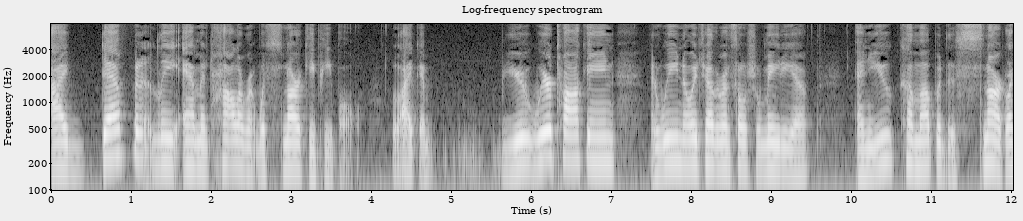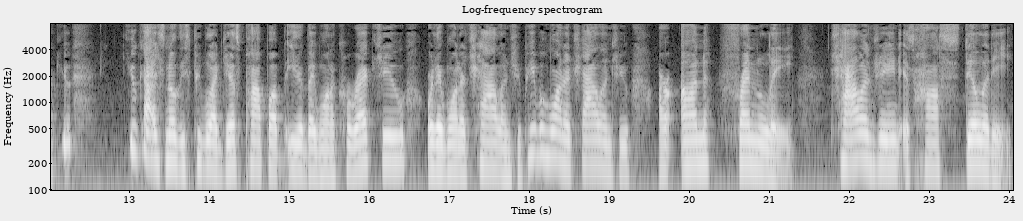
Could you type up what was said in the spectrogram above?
I definitely am intolerant with snarky people. Like um, you, we're talking, and we know each other on social media, and you come up with this snark, like you you guys know these people that just pop up either they want to correct you or they want to challenge you. People who want to challenge you are unfriendly. Challenging is hostility.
